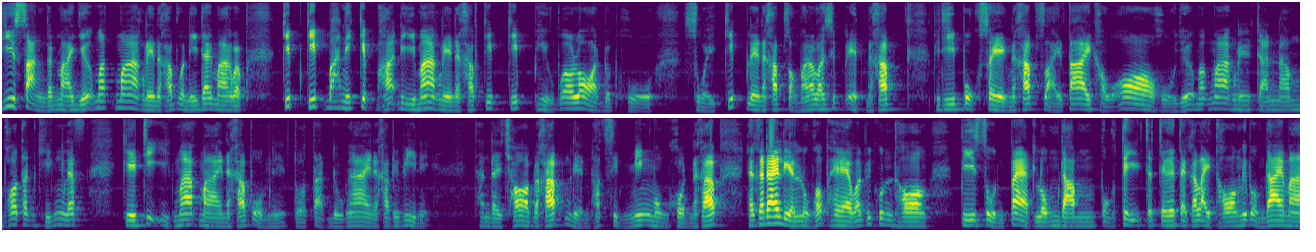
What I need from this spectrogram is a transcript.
พี่ๆสั่งกันมาเยอะมากๆเลยนะครับวันนี้ได้มาแบบกิฟกิฟบ้านนี้เก็บพระดีมากเลยนะครับกิฟกิฟผิวเปล่าหลอดแบบโหสวยกิฟเลยนะครับ2511นะครับพิธีปลุกเสกนะครับสายใต้เขาอ้อโหเยอะมากๆเลยจารย์นำพ่อท่านคิงและเกจิอีกมากมายนะครับผมนี่ตัวตัดดูง่ายนะครับพี่ๆนี่ ท่านใดชอบนะครับ เหรียญทักษิณมิ่งมงคลนะครับ แล้วก็ได้เหรียญหลวงพ่อแพรวัดพิกุลทอง ปี 08 ลมดำปกติจะเจอแต่กระไหลทองที่ผมได้มา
